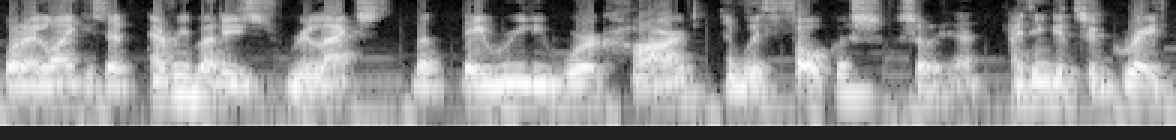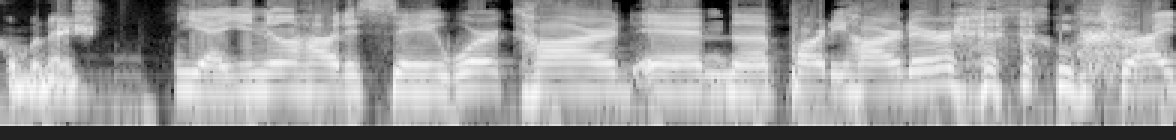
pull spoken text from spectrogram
what I like is that everybody's relaxed, but they really work hard and with focus. So yeah, I think it's a great combination. Yeah, you know how to say work hard and uh, party harder. we try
